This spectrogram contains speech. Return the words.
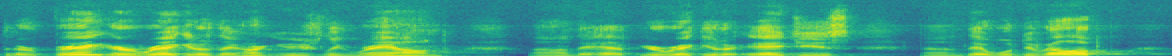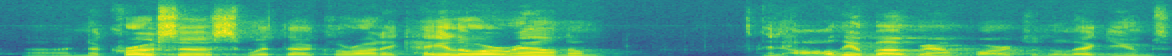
they're very irregular. They aren't usually round. Uh, they have irregular edges. Uh, they will develop uh, necrosis with a chlorotic halo around them. And all the above ground parts of the legumes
